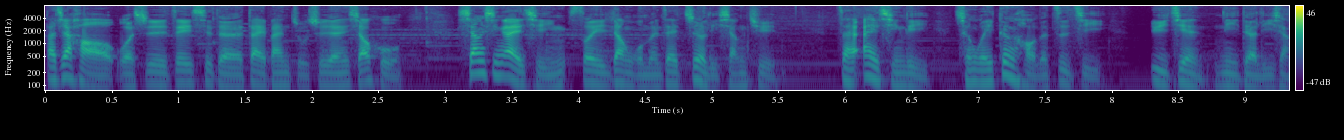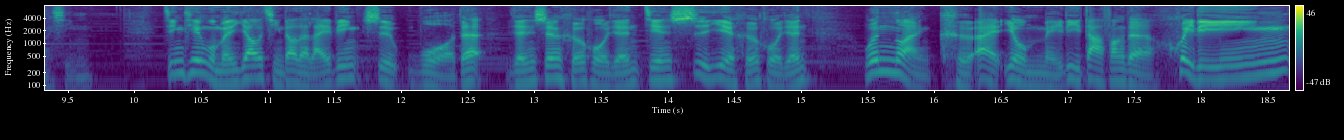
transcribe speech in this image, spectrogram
大家好，我是这一次的代班主持人小虎。相信爱情，所以让我们在这里相聚，在爱情里成为更好的自己，遇见你的理想型。今天我们邀请到的来宾是我的人生合伙人兼事业合伙人，温暖、可爱又美丽大方的慧玲。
